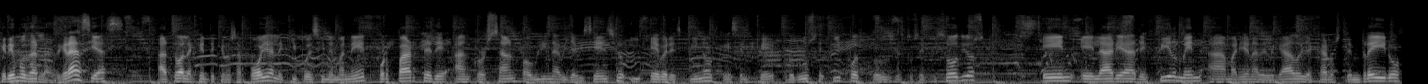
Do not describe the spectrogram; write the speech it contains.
Queremos dar las gracias a toda la gente que nos apoya, al equipo de Cinemanet, por parte de Anchor Sound, Paulina Villavicencio y Ever Espino, que es el que produce y postproduce estos episodios en el área de filmen a Mariana Delgado y a Carlos Tenreiro,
